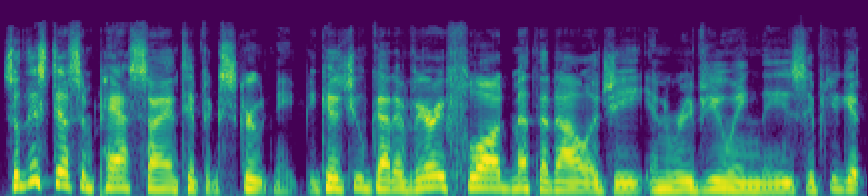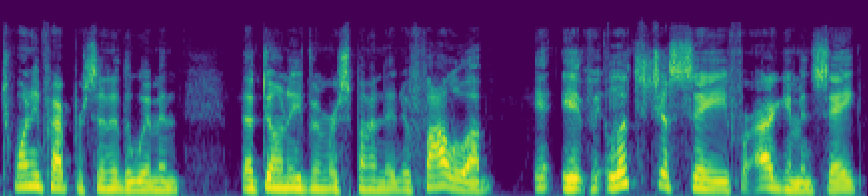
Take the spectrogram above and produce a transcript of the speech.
So this doesn't pass scientific scrutiny because you've got a very flawed methodology in reviewing these. If you get 25% of the women that don't even respond in a follow up, if let's just say, for argument's sake,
